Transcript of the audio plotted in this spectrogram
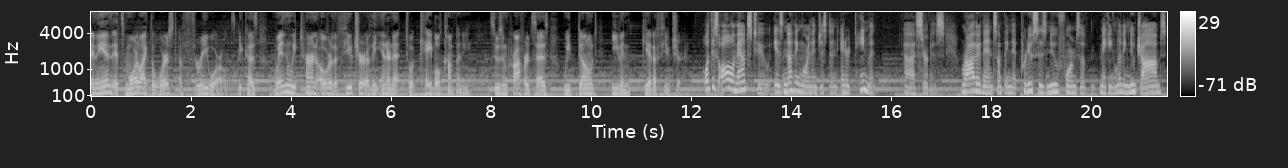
In the end, it's more like the worst of three worlds because when we turn over the future of the internet to a cable company, Susan Crawford says we don't even get a future. What this all amounts to is nothing more than just an entertainment uh, service rather than something that produces new forms of making a living, new jobs,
